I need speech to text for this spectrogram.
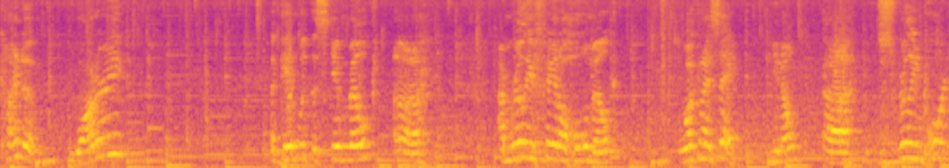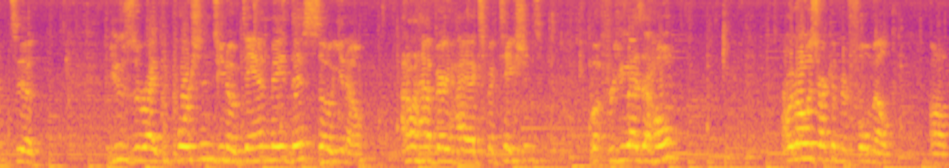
kind of watery. Again with the skim milk. Uh, I'm really a fan of whole milk. What can I say? You know, uh, it's just really important to use the right proportions. You know, Dan made this, so you know, I don't have very high expectations. But for you guys at home, I would always recommend full milk. Um,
